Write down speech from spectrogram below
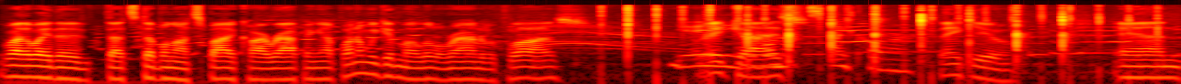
by the way, the that's Double Naught Spy Car wrapping up. Why don't we give them a little round of applause? Yay, Great guys. Spy Car. Thank you. And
